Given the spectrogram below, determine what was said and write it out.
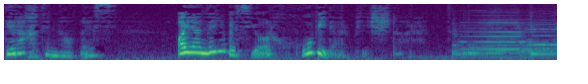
درخت ناقص آینده بسیار خوبی در پیش دارد. اصلا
